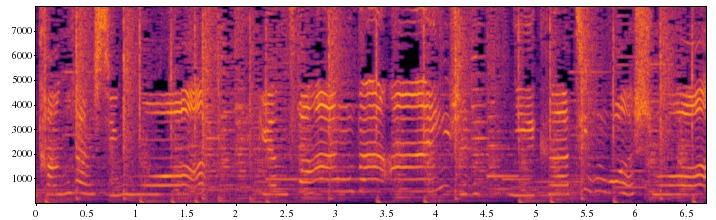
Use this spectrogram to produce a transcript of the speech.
趟了心窝远方的爱人你可听我说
